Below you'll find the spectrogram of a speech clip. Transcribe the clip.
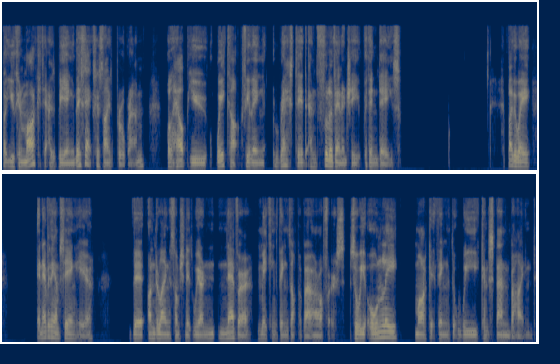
But you can market it as being this exercise program will help you wake up feeling rested and full of energy within days. By the way, in everything I'm saying here, the underlying assumption is we are never making things up about our offers. So we only market things that we can stand behind.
